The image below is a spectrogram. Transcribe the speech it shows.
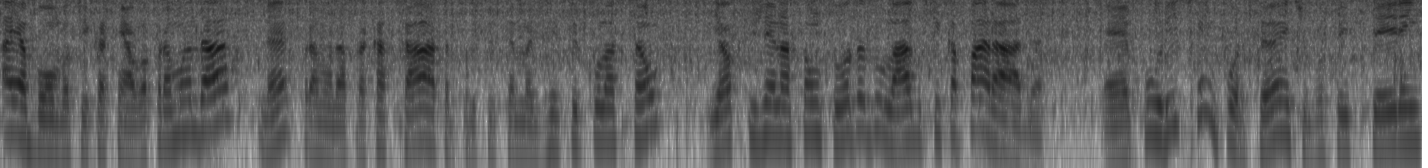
aí a bomba fica sem água para mandar, né? Para mandar para a cascata, para o sistema de recirculação e a oxigenação toda do lago fica parada. É por isso que é importante vocês terem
